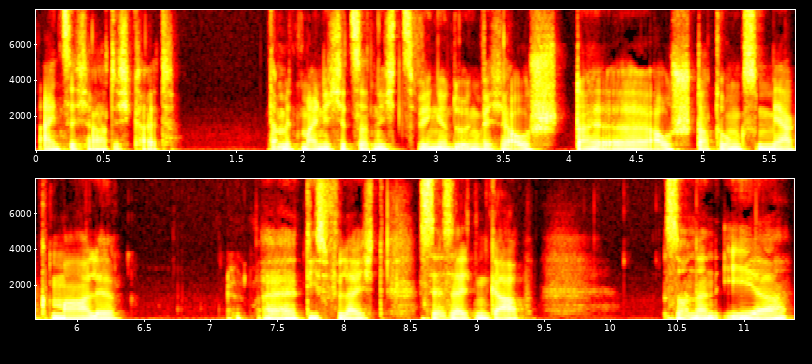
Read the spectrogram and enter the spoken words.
Einzigartigkeit. Damit meine ich jetzt nicht zwingend irgendwelche äh, Ausstattungsmerkmale, äh, die es vielleicht sehr selten gab, sondern eher,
